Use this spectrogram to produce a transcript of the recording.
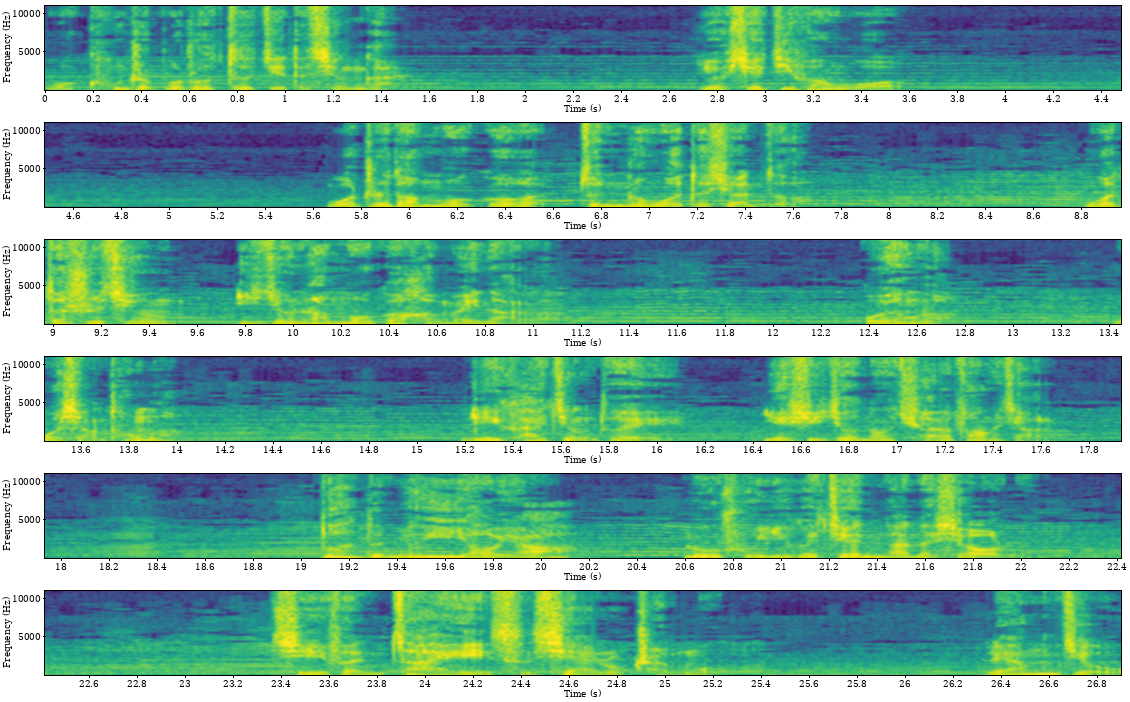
我控制不住自己的情感，有些地方我……”我知道莫哥尊重我的选择，我的事情已经让莫哥很为难了。不用了，我想通了，离开警队也许就能全放下了。段子明一咬牙，露出一个艰难的笑容。气氛再一次陷入沉默。良久，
